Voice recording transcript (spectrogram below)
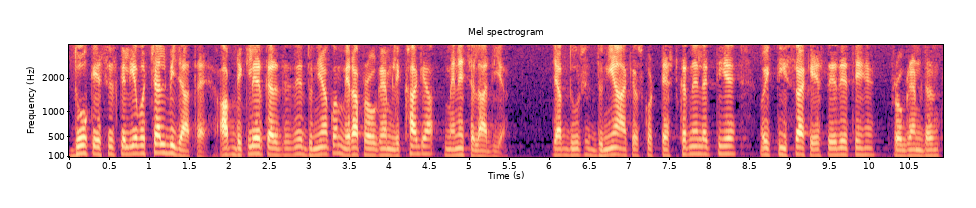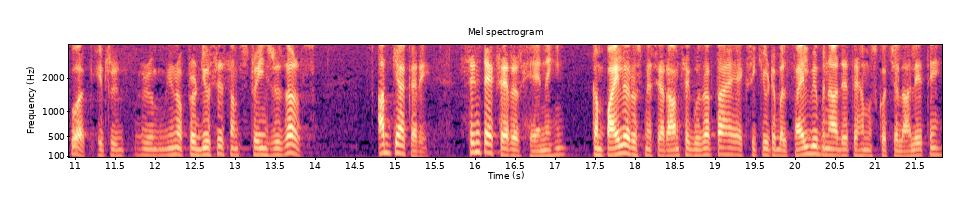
دو کیسز کے لیے وہ چل بھی جاتا ہے. آپ ڈکلیئر کر دیتے ہیں، دنیا کو میرا پروگرام لکھا گیا، میں نے چلا دیا. جب دوسری دنیا آ کے اس کو ٹیسٹ کرنے لگتی ہے، وہ ایک تیسرا کیس دے دیتے ہیں. Program doesn't work it you know produce some strange results اب کیا کریں؟ سنٹیکس ایرر ہے نہیں. کمپائلر اس میں سے آرام سے گزرتا ہے، ایکسیکیوٹیبل فائل بھی بنا دیتے ہیں، ہم اس کو چلا لیتے ہیں۔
